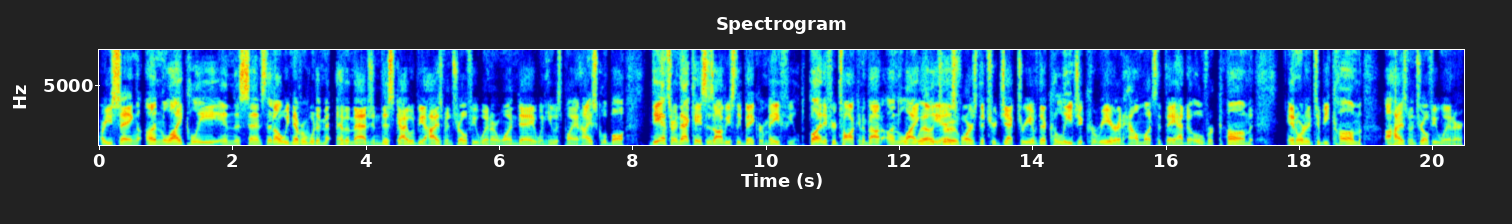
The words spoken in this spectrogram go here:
Are you saying unlikely in the sense that, oh, we never would have imagined this guy would be a Heisman Trophy winner one day when he was playing high school ball? The answer in that case is obviously Baker Mayfield. But if you're talking about unlikely well, as far as the trajectory of their collegiate career and how much that they had to overcome in order to become a Heisman Trophy winner,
